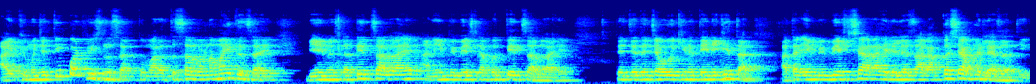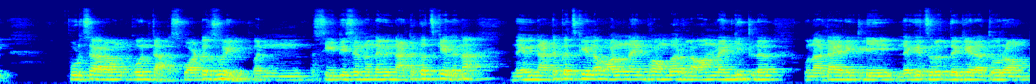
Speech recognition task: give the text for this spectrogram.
आय क्यू म्हणजे तिप्पट फीसनुसार तुम्हाला तर सर्वांना माहीतच आहे. बी एम एसला तेच चालू आहे आणि एम बी बी एसला पण तेच चालू आहे. त्यांच्या त्यांच्या ओळखीनं त्यांनी घेतात. आता एम बी बी एसच्या राहिलेल्या जागा कशा भरल्या जातील? पुढचा राऊंड कोणता? स्पॉटच होईल. पण सी टी सीनं नवीन नाटकच केलं ना? नवीन नाटकच केलं ऑनलाईन फॉर्म भरला ऑनलाईन घेतलं. पुन्हा डायरेक्टली लगेच रद्द केला तो राऊंड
